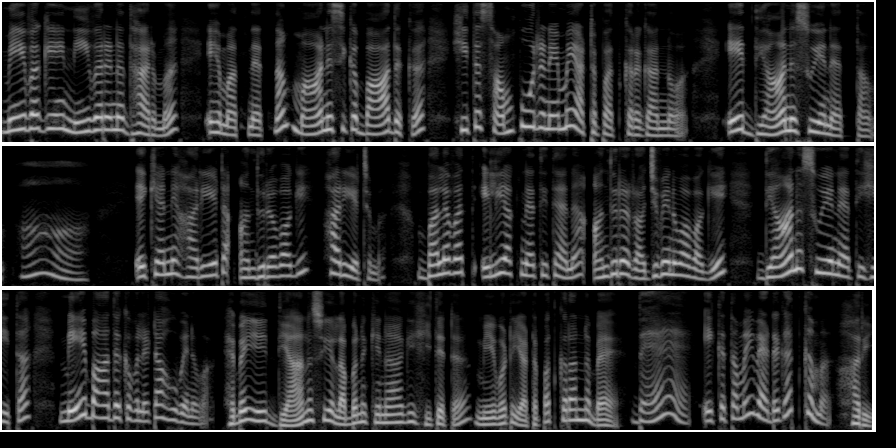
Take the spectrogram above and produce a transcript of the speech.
මේ වගේ නීවරණ ධර්ම එහෙමත් නැත්නම් මානසික බාධක හිත සම්පූර්ණයෙන්ම යටපත් කරගන්නවා ඒ ධානසුය නැත්තම් ආ. ඒ කියන්නේ හරියට අඳුර වගේ හරියටම බලවත් එලියක් නැති තැන අඳුර රජ වෙනවා වගේ ධානසුවේ නැති හිත මේ බාධකවලට අහු වෙනවා. හැබැයි ඒ ධානසිය ලබන කෙනාගේ හිතට මේවට යටපත් කරන්න බෑ. බෑ ඒක තමයි වැදගත්කම. හරි.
